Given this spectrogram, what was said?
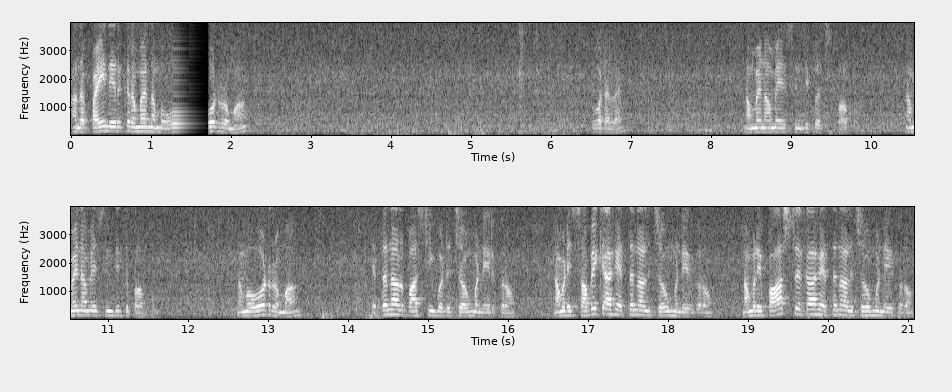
அந்த பயன் இருக்கிற மாதிரி நம்ம ஓடுறோமா? ஓடலை. நம்மை நாமே சிந்திப்பு வச்சு பார்ப்போம். நம்மை நாமே சிந்தித்து பார்ப்போம். நம்ம ஓடுறோமா? எத்தனை நாள் பாஸ்டிங் போட்டு ஜெபம் பண்ணியிருக்கிறோம்? நம்முடைய சபைக்காக எத்தனை நாள் ஜெபம் பண்ணியிருக்கிறோம்? நம்முடைய பாஸ்டருக்காக எத்தனை நாள் ஜெபம் பண்ணியிருக்கிறோம்?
